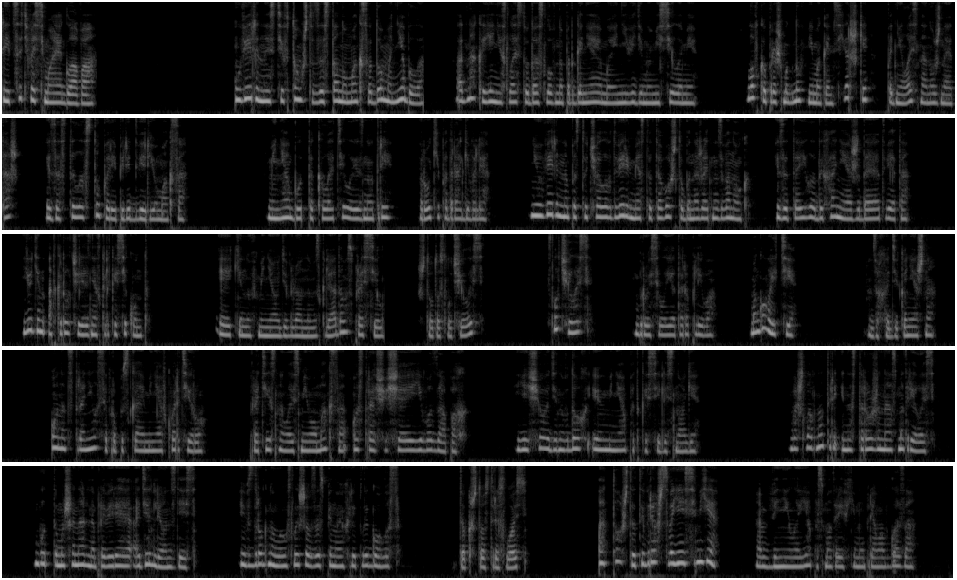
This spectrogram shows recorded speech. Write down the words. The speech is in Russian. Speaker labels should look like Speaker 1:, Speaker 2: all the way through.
Speaker 1: Тридцать восьмая глава Уверенности в том, что застану Макса дома, не было, однако я неслась туда, словно подгоняемая невидимыми силами. Ловко прошмыгнув мимо консьержки, поднялась на нужный этаж и застыла в ступоре перед дверью Макса. Меня будто колотило изнутри, руки подрагивали. Неуверенно постучала в дверь вместо того, чтобы нажать на звонок, и затаила дыхание, ожидая ответа. Юдин открыл через несколько секунд. И, окинув меня удивленным взглядом, спросил, «Что-то случилось?» «Случилось», — бросила я торопливо. «Могу войти?» «Заходи, конечно». Он отстранился, пропуская меня в квартиру. Протиснулась мимо Макса, остро ощущая его запах. Еще один вдох, и у меня подкосились ноги. Вошла внутрь и настороженно осмотрелась, будто машинально проверяя, один ли он здесь, и вздрогнула, услышав за спиной хриплый голос. «Так что стряслось?» «А то, что ты врешь своей семье!» — обвинила я, посмотрев ему прямо в глаза.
